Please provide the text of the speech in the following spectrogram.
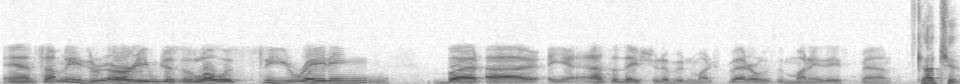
and some of these are even just as low as C rating. But uh, yeah, I thought they should have been much better with the money they spent. Gotcha.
